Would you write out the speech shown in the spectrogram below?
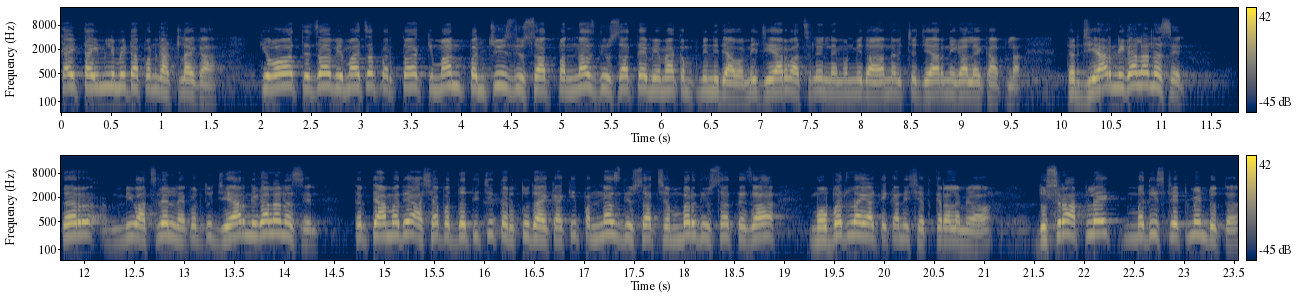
काही टाईम लिमिट आपण घातलाय का? किंवा त्याचा विमाचा परतावा किमान पंचवीस दिवसात पन्नास दिवसात त्या विमा कंपनीने द्यावा? मी जी आर वाचलेलं नाही म्हणून मी दहा नवीच्या जी आर निघालाय का आपला? तर जी आर निघाला नसेल तर मी वाचलेलं नाही परंतु जी आर निघाला नसेल तर त्यामध्ये अशा पद्धतीची तरतूद आहे का की पन्नास दिवसात शंभर दिवसात त्याचा मोबदला या ठिकाणी शेतकऱ्याला मिळावा? दुसरं आपलं एक मधी स्टेटमेंट होतं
